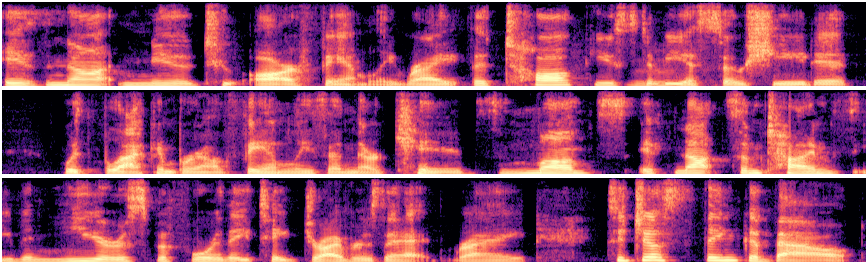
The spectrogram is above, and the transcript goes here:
is not new to our family, right? The talk used to be mm. associated with Black and Brown families and their kids months, if not sometimes even years before they take driver's ed, right? To just think about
